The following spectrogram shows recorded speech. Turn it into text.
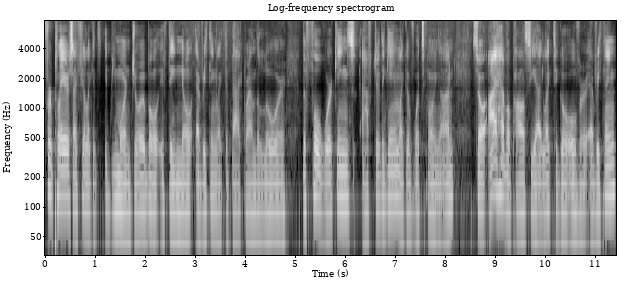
for players. I feel like it'd be more enjoyable if they know everything, like the background, the lore, the full workings after the game, like of what's going on. So I have a policy. I'd like to go over everything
